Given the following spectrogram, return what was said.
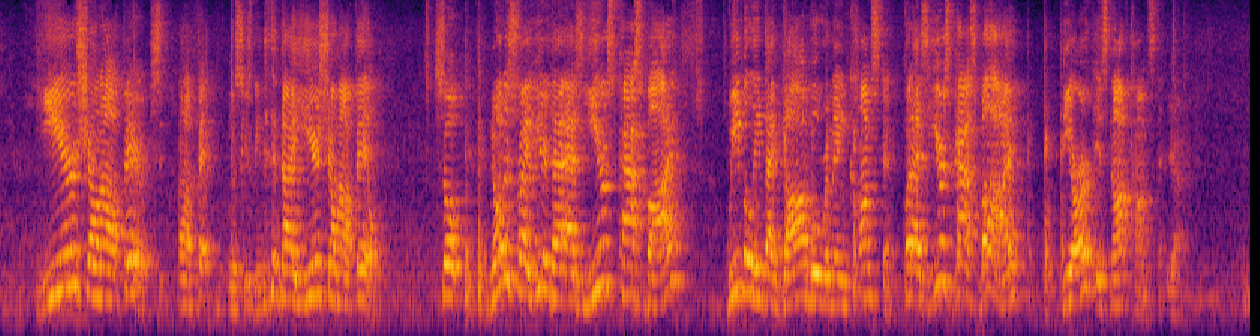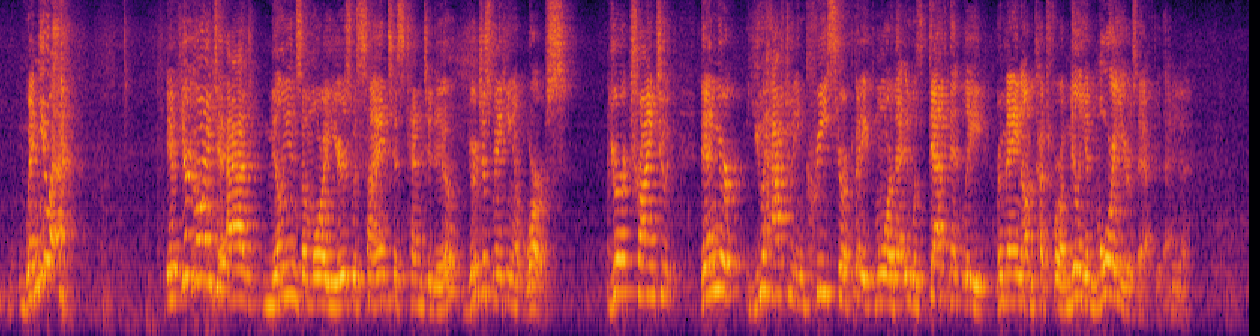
Years shall not fail. Uh, fa- excuse me. thy years shall not fail. So notice right here that as years pass by, we believe that God will remain constant. But as years pass by, the earth is not constant. Yeah. When you if you're going to add millions of more years, which scientists tend to do, you're just making it worse. You're trying to then you're you have to increase your faith more that it was definitely remain untouched for a million more years after that. Yeah.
